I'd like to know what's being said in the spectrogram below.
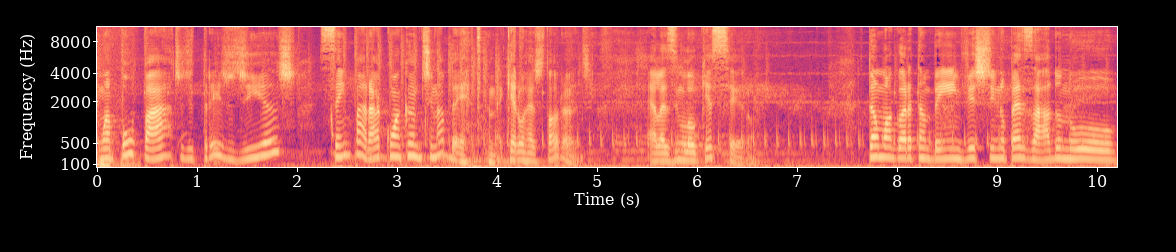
uma pool party de três dias sem parar com a cantina aberta, né? Que era o restaurante. Elas enlouqueceram. Estamos agora também investindo pesado no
